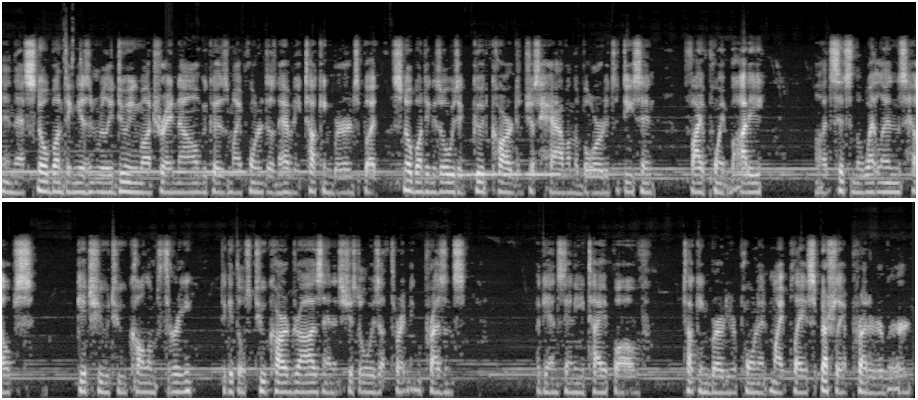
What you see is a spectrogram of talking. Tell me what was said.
And that snow bunting isn't really doing much right now because my opponent doesn't have any tucking birds, but snow bunting is always a good card to just have on the board. It's a decent five point body. Uh, it sits in the wetlands, helps get you to column three to get those two card draws, and it's just always a threatening presence against any type of tucking bird your opponent might play, especially a predator bird.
